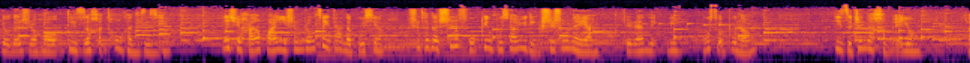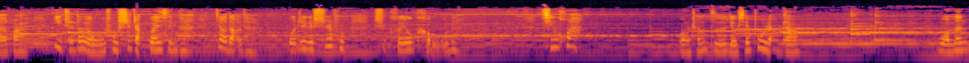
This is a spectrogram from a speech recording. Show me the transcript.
有的时候，弟子很痛恨自己。也许韩华一生中最大的不幸，是他的师傅并不像玉鼎师叔那样决然凛冽，无所不能。弟子真的很没用。韩华一直都有无数师长关心他，教导他。我这个师傅是可有可无的。青化，广成子有些不忍道：“我们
